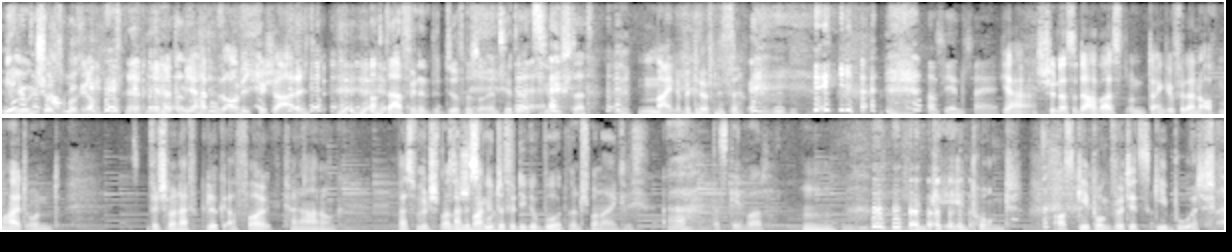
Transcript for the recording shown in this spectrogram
Mir hat das auch nicht Mir hat das auch nicht geschadet. Auch da findet bedürfnisorientierte Erziehung statt. Meine Bedürfnisse. Auf jeden Fall. Ja, schön, dass du da warst und danke für deine Offenheit und wünscht man da Glück, Erfolg, keine Ahnung. Was wünscht man so Alles? Gute für die Geburt wünscht man eigentlich. Ah, das G-Wort. Mhm. G-Punkt. Aus G-Punkt wird jetzt Geburt.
